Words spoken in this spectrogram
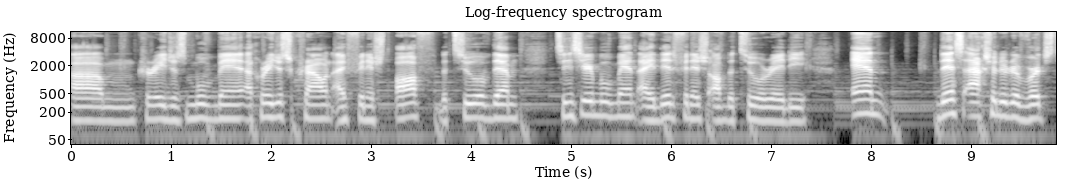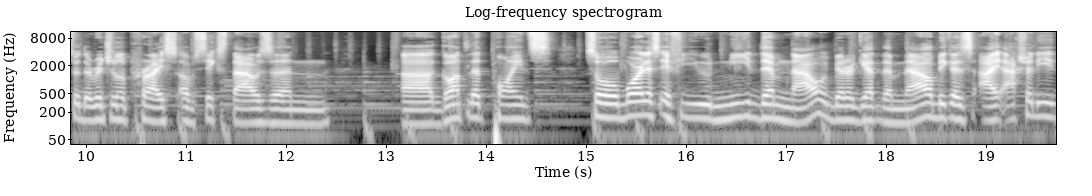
Um, courageous movement, a courageous crown. I finished off the two of them. Sincere movement. I did finish off the two already, and this actually reverts to the original price of six thousand uh, gauntlet points. So more or less, if you need them now, you better get them now because I actually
